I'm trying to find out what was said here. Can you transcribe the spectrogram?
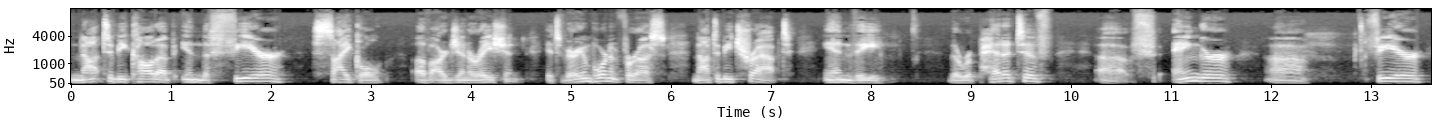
not to be caught up in the fear cycle of our generation. It's very important for us not to be trapped in the the repetitive uh, f- anger, uh, fear,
